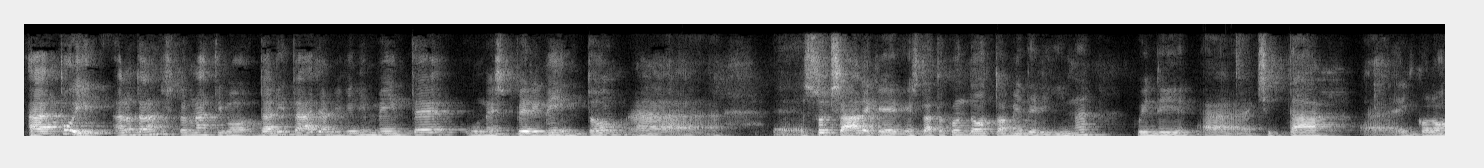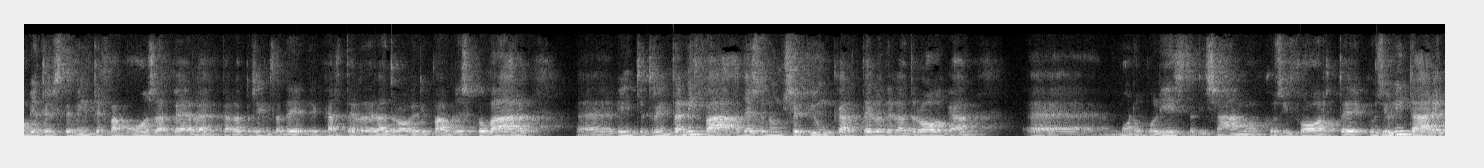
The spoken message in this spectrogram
Uh, poi, allontanandoci per un attimo dall'Italia, mi viene in mente un esperimento uh, sociale che è stato condotto a Medellin, quindi uh, città in Colombia tristemente famosa per, per la presenza de, del cartello della droga di Pablo Escobar, 20 o 30 anni fa, adesso non c'è più un cartello della droga monopolista, diciamo, così forte, così unitario,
